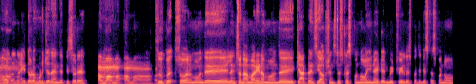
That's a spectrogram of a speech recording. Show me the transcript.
அவ்வளோதான் இதோட முடிஞ்சதா இந்த எபிசோடு ஆமா ஆமா ஆமா. சூப்பர் ஸோ நம்ம வந்து இல்லைன்னு சொன்ன மாதிரி நம்ம வந்து கேப்டன்சி ஆப்ஷன்ஸ் டிஸ்கஸ் பண்ணோம். யுனைடெட் மிட்ஃபீல்டர்ஸ் பத்தி டிஸ்கஸ் பண்ணோம்.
